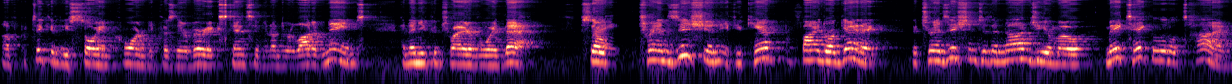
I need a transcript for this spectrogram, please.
of particularly soy and corn because they're very extensive and under a lot of names, and then you can try to avoid that. So Right. transition, if you can't find organic, the transition to the non-GMO may take a little time,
